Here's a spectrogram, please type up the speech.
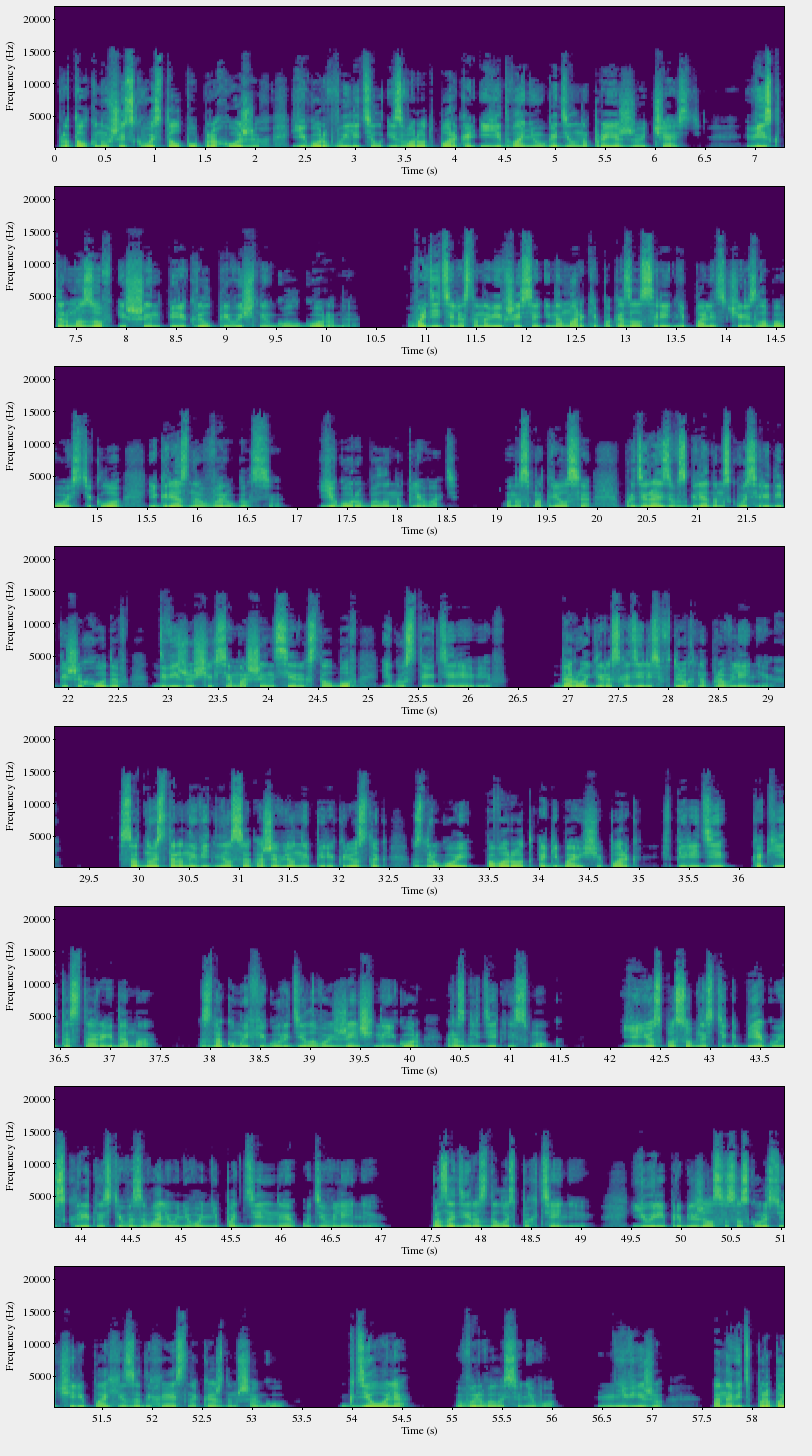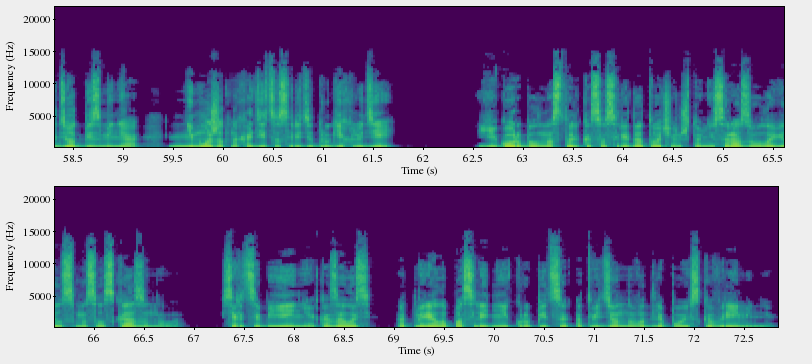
Протолкнувшись сквозь толпу прохожих, Егор вылетел из ворот парка и едва не угодил на проезжую часть. Визг тормозов и шин перекрыл привычный гул города. Водитель, остановившийся иномарки, показал средний палец через лобовое стекло и грязно выругался. Егору было наплевать. Он осмотрелся, продираясь взглядом сквозь ряды пешеходов, движущихся машин, серых столбов и густых деревьев. Дороги расходились в трех направлениях. С одной стороны виднелся оживленный перекресток, с другой — поворот, огибающий парк, впереди — какие-то старые дома. Знакомой фигуры деловой женщины Егор разглядеть не смог. Ее способности к бегу и скрытности вызывали у него неподдельное удивление. Позади раздалось пыхтение. Юрий приближался со скоростью черепахи, задыхаясь на каждом шагу. «Где Оля?» — вырвалось у него. «Не вижу. Она ведь пропадет без меня, не может находиться среди других людей». Егор был настолько сосредоточен, что не сразу уловил смысл сказанного. Сердцебиение, казалось, отмеряло последние крупицы отведенного для поиска времени.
